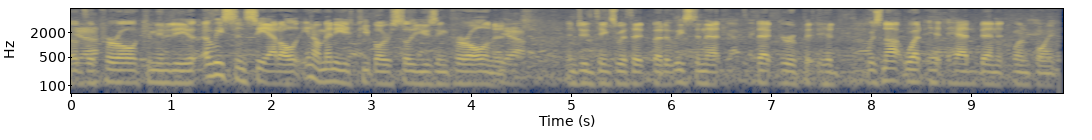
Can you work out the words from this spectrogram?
of Yeah. the Perl community, at least in Seattle. You know, many people are still using Perl and it, Yeah. and doing things with it, but at least in that that group, it had, was not what it had been at one point.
